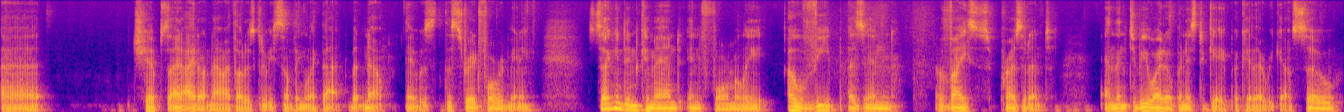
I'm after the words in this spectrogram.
uh, chips. I, I, don't know. I thought it was going to be something like that, but no, it was the straightforward meaning. Second in command informally. Oh, Veep, as in vice president. And then to be wide open is to gape. Okay, there we go. So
